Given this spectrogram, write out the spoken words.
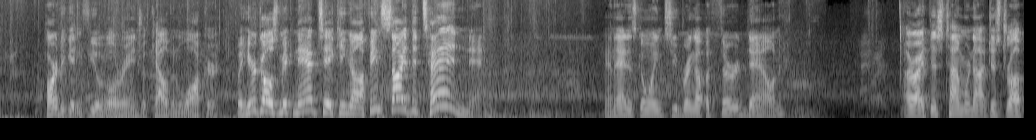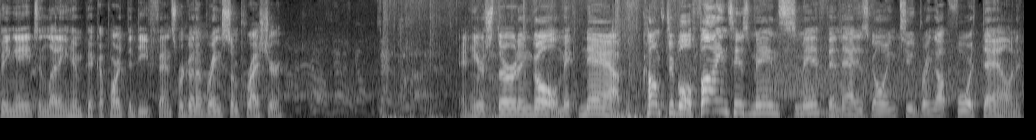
Hard to get in field goal range with Calvin Walker. But here goes McNabb taking off inside the 10. And that is going to bring up a third down. All right, this time we're not just dropping eight and letting him pick apart the defense. We're going to bring some pressure. And here's third and goal. McNabb, comfortable, finds his man Smith, and that is going to bring up fourth down.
